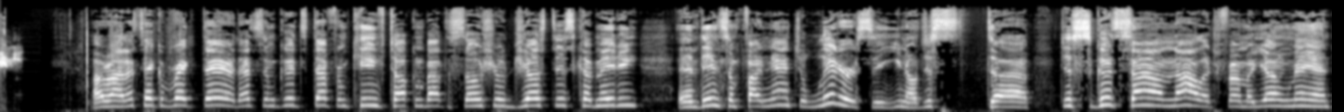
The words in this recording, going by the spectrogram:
you know. All right, let's take a break there. That's some good stuff from Keith talking about the Social Justice Committee and then some financial literacy, you know, just uh, just good sound knowledge from a young man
